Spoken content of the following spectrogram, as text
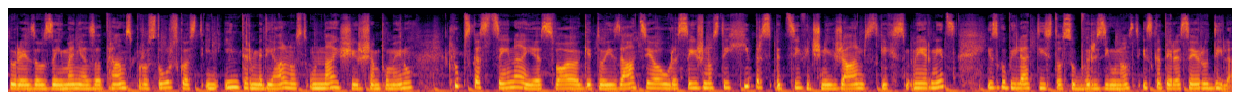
torej zauzemanja za transprostorskost in intermedialnost v najširšem pomenu, klubska scena je svojo getoizacijo v razsežnosti hiperspecifičnih žanrskih smernic izgubila tisto subverzivnost, iz katere se je rodila.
